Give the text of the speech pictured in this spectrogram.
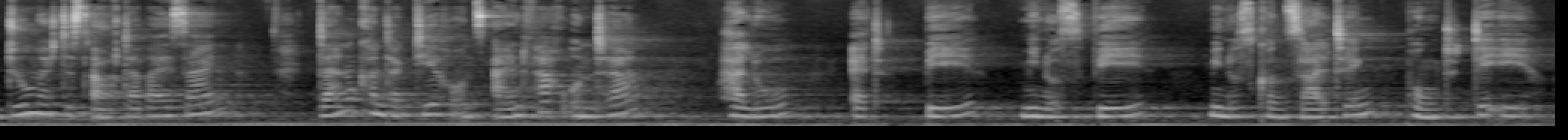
du möchtest auch dabei sein? Dann kontaktiere uns einfach unter hallo at b-w-consulting.de.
